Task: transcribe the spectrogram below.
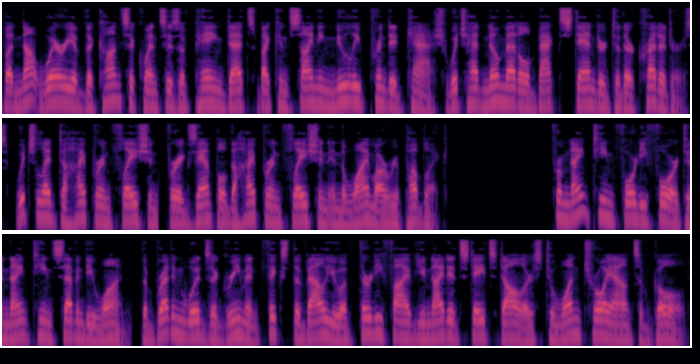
but not wary of the consequences of paying debts by consigning newly printed cash which had no metal-backed standard to their creditors, which led to hyperinflation, for example the hyperinflation in the Weimar Republic. From 1944 to 1971, the Bretton Woods Agreement fixed the value of 35 United States dollars to 1 troy ounce of gold.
